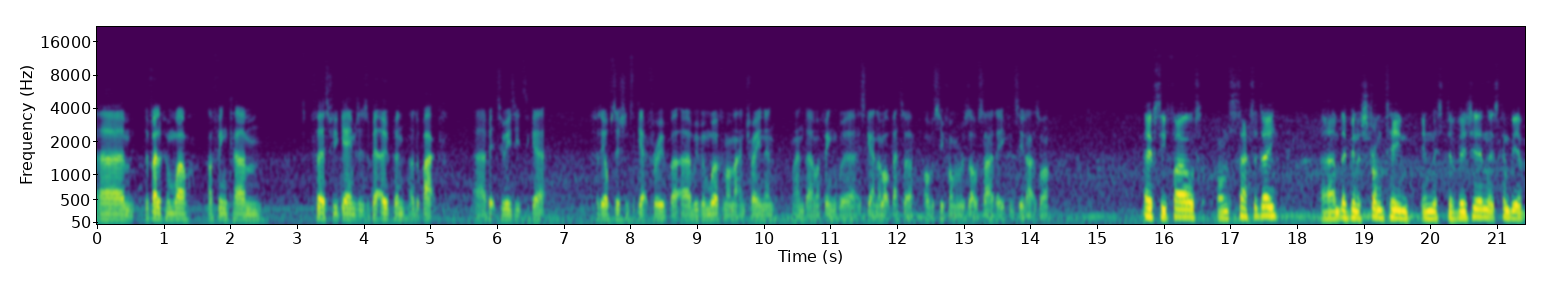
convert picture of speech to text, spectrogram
Um, developing well. I think um, first few games it was a bit open at the back, uh, a bit too easy to get for the opposition to get through. But uh, we've been working on that in training, and um, I think it's getting a lot better. Obviously, from a result side, you can see that as well. AFC Fylde on Saturday. Um, they've been a strong team in this division. It's going to be a,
